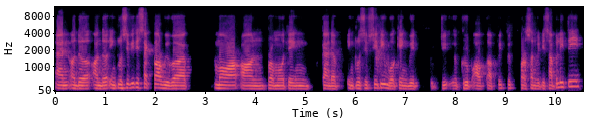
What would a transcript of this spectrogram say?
and on the on the inclusivity sector, we work more on promoting kind of inclusive city, working with a group of uh, person with disability,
